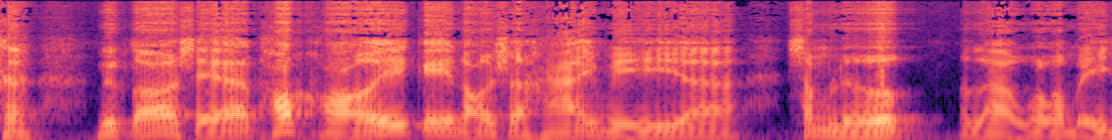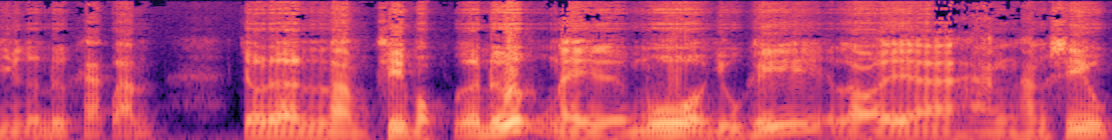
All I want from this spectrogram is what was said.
nước đó sẽ thoát khỏi cái nỗi sợ hãi bị à, xâm lược là hoặc là bị những cái nước khác đánh cho nên là khi một cái nước này mua vũ khí loại à, hạng hạng siêu,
